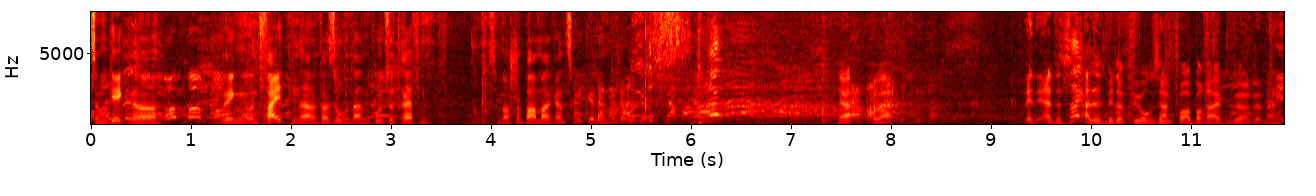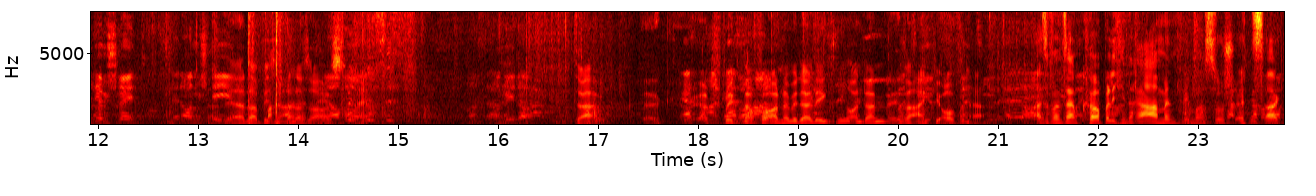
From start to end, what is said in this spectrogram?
zum Gegner bringen und fighten ne, und versuchen dann gut zu treffen. Das ist mir auch schon ein paar Mal ganz gut gelungen in der Runde. Ja, aber wenn er das alles mit der Führungshand vorbereiten würde, ne, Mit dem Schritt. Nicht Stehen. wäre da ein bisschen anders aus. Da, äh, er springt nach vorne mit der linken und dann ist er eigentlich offen. Also von seinem körperlichen Rahmen, wie man so schön sagt,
